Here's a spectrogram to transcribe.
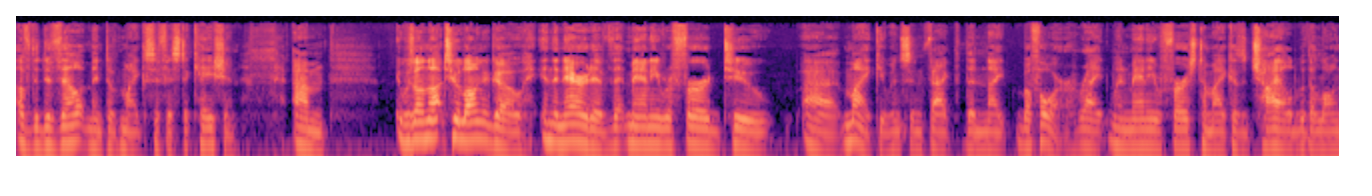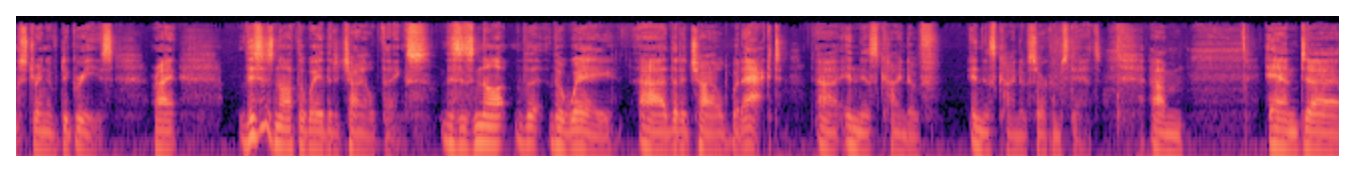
of the development of Mike's sophistication. Um, it was all not too long ago in the narrative that Manny referred to uh, Mike. It was, in fact, the night before, right? When Manny refers to Mike as a child with a long string of degrees, right? This is not the way that a child thinks. This is not the, the way uh, that a child would act uh, in this kind of in this kind of circumstance. Um, and uh,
